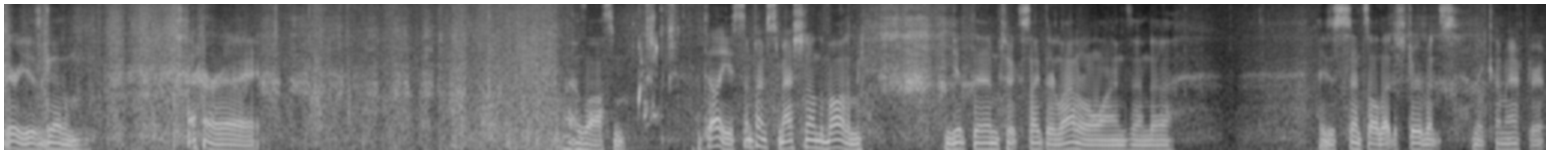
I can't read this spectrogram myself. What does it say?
There he is, got him. Alright. That was awesome. I tell you, sometimes smashing on the bottom can get them to excite their lateral lines and uh, they just sense all that disturbance and they come after it.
